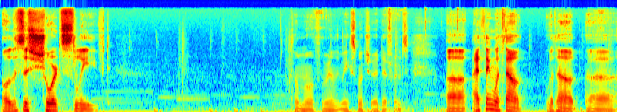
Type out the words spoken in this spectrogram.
Oh, this is short sleeved. Don't know if it really makes much of a difference. Uh, I think without without uh,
